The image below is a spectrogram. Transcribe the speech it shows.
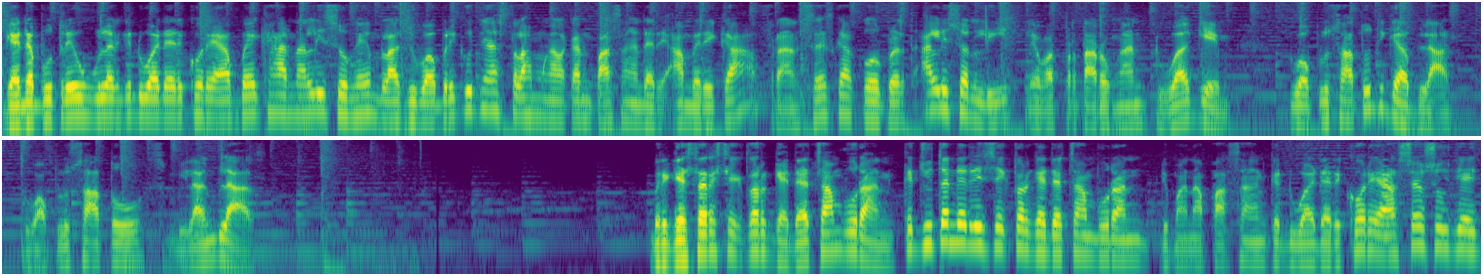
Ganda putri unggulan kedua dari Korea Baek Hana Lee Sung Hye melaju babak berikutnya setelah mengalahkan pasangan dari Amerika Francesca Colbert Alison Lee lewat pertarungan 2 game 21-13, 21-19. Bergeser sektor gada campuran, kejutan dari sektor gada campuran di mana pasangan kedua dari Korea Seo Soo Jae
